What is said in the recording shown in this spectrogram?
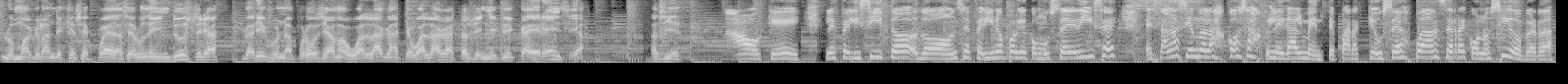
lo más grande que se pueda, hacer una industria garífuna, por eso se llama Hualagante, Hualagante significa herencia, así es. Ah, ok. Les felicito, don Seferino, porque como usted dice, están haciendo las cosas legalmente para que ustedes puedan ser reconocidos, ¿verdad?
